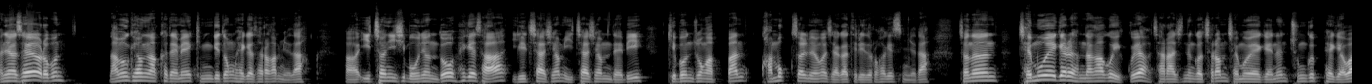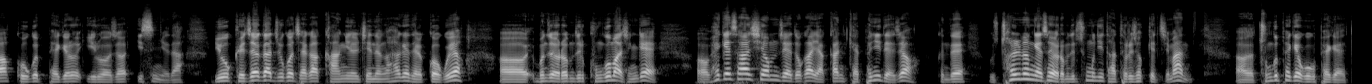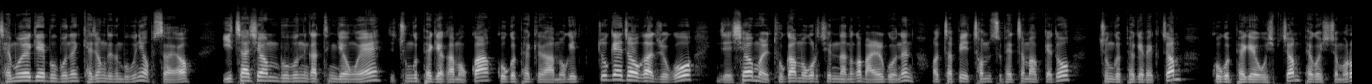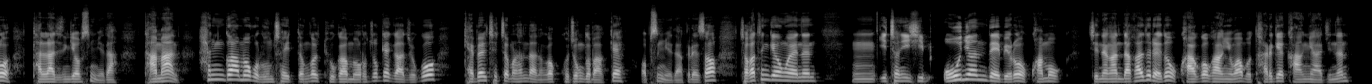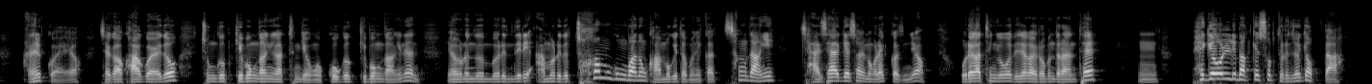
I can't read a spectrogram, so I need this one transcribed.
안녕하세요, 여러분. 남우경 아카데미 김기동 회계사라고 합니다. 2025년도 회계사 1차 시험, 2차 시험 대비 기본 종합반 과목 설명을 제가 드리도록 하겠습니다. 저는 재무회계를 담당하고 있고요. 잘 아시는 것처럼 재무회계는 중급 회계와 고급 회계로 이루어져 있습니다. 이 교재 가지고 제가 강의를 진행하게 될 거고요. 어, 먼저 여러분들이 궁금하신 게 어, 회계사 시험 제도가 약간 개편이 되죠. 근데 설명에서 여러분들이 충분히 다 들으셨겠지만 어, 중급회계, 고급회계, 재무회계 부분은 개정되는 부분이 없어요. 2차 시험 부분 같은 경우에 중급회계 과목과 고급회계 과목이 쪼개져 가지고 이제 시험을 두 과목으로 치른다는 거 말고는 어차피 점수 배점 합계도 중급회계 100점, 고급회계 50점, 150점으로 달라지는 게 없습니다. 다만 한 과목을 뭉쳐 있던 걸 두 과목으로 쪼개 가지고 개별 채점을 한다는 거 그 정도밖에 없습니다. 그래서 저 같은 경우에는 음, 2025년 대비로 과목 진행한다 하더라도 과거 강의와 뭐 다르게 강의하지는 않을 거예요. 제가 과거에도 중급 기본 강의 같은 경우 고급 기본 강의는 여러분들이 아무래도 처음 공부하는 과목이다 보니까 상당히 자세하게 설명을 했거든요. 올해 같은 경우는 제가 여러분들한테 음, 회계 원리밖에 수업 들은 적이 없다.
